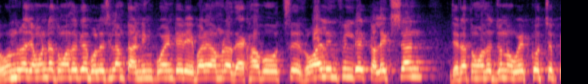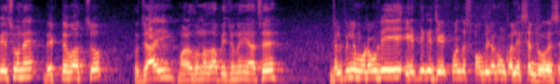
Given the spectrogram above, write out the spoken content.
তো বন্ধুরা, যেমনটা তোমাদেরকে বলেছিলাম টার্নিং পয়েন্টের এবারে আমরা দেখাবো হচ্ছে রয়্যাল এনফিল্ডের কালেকশান যেটা তোমাদের জন্য ওয়েট করছে পেছনে, দেখতে পাচ্ছ? তো যাই মারাদোনা দা পেছনেই আছে। এলফিলে মোটামুটি এ থেকে জেড পর্যন্ত সবই রকম কালেকশন রয়েছে।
